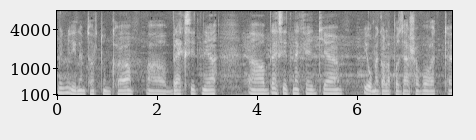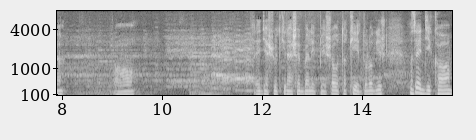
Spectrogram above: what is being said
Még mindig nem tartunk a, a Brexitnél. A Brexitnek egy jó megalapozása volt a az Egyesült Királyság belépése óta két dolog is. Az egyik a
